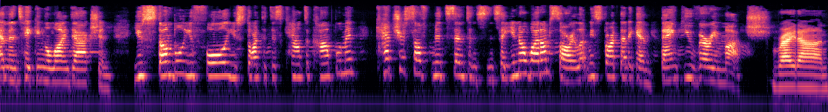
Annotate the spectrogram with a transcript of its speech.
and then taking aligned action. You stumble, you fall, you start to discount a compliment, catch yourself mid sentence and say, you know what, I'm sorry, let me start that again. Thank you very much. Right on.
